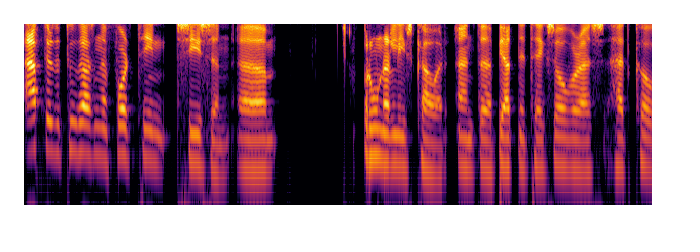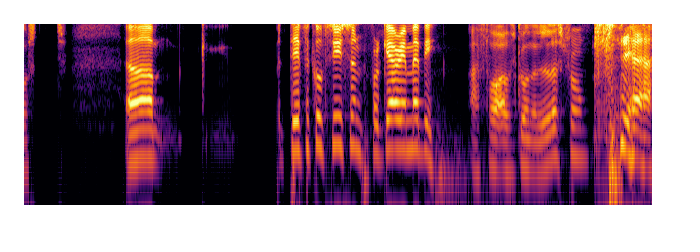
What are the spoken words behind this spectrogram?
after the 2014 season, um, Rúnar leaves KR and uh, Bjarni takes over as head coach. Um, difficult season for Gary, maybe. I thought I was going to Lillestrøm. yeah.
